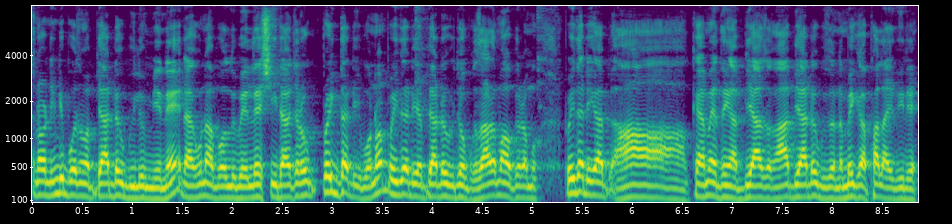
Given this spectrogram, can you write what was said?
ကျွန်တော်ဒီနေ့ပွဲစဉ်မှာပြတ်တုပ်ပြီးလို့မြင်တယ်ဒါကုနာဘောလိုပဲလက်ရှိဒါကျွန်တော်ပြိသက်တွေပေါ့နော်ပြိသက်တွေကပြတ်တုပ်ပြီးတော့ကစားသမားကိုပြောတော့မို့ပြိသက်တွေကအာကံမဲ့အသင်းကပြားဆိုငါပြတ်တုပ်ပြီးဆိုနမိတ်ကဖတ်လိုက်သေးတယ်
